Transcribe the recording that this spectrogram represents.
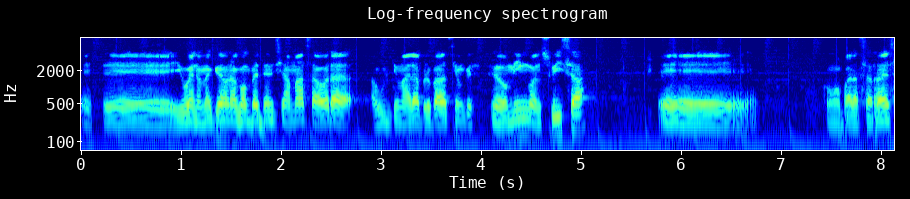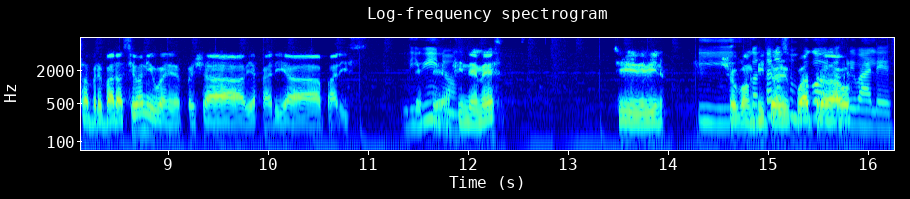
Este, y bueno, me queda una competencia más ahora, la última de la preparación, que es este domingo en Suiza. Eh, como para cerrar esa preparación. Y bueno, después ya viajaría a París este, a fin de mes. Sí, divino. Y Yo compito el 4 de, agosto. rivales.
